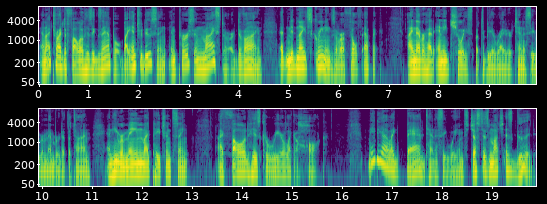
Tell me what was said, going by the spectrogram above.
and I tried to follow his example by introducing in person my star, Divine, at midnight screenings of our filth epic. I never had any choice but to be a writer, Tennessee remembered at the time, and he remained my patron saint. I followed his career like a hawk. Maybe I like bad Tennessee Williams just as much as good.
